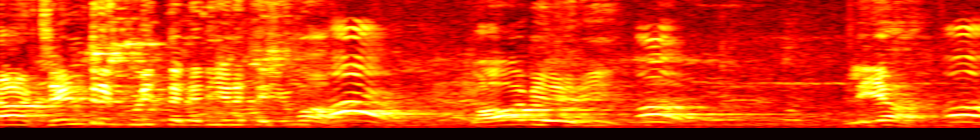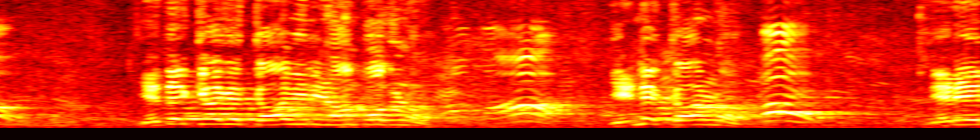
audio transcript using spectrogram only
நான் சென்று குளித்த நதி என்ன தெரியுமா? காவேரி. இல்லையா? எதற்காக காவேரி நான் போகணும்? என்ன காரணம்? நிறைய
